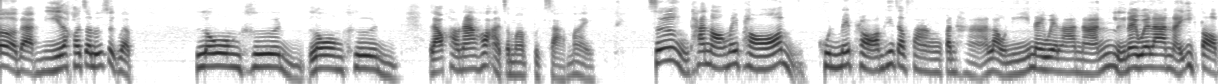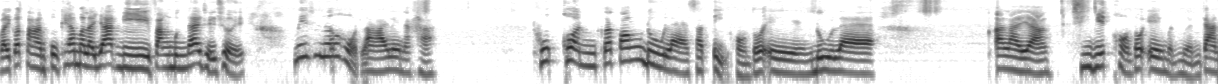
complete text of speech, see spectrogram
อ แบบนี้แล้วเขาจะรู้สึกแบบ โล่งขึ้น โล่งขึ้น แล้วคราวหน้าเขาอาจจะมาปรึกษาใหม่ ซึ่งถ้าน้องไม่พร้อม คุณไม่พร้อมที่จะฟังปัญหาเหล่านี้ในเวลานั้น หรือในเวลาไหนอีกต่อไปก็ตามกูแค่มารยาทดี ฟังมึงได้เฉยๆไม่ใช่เรื่องโหดร้ายเลยนะคะ ทุกคนก็ต้องดูแลสติของตัวเอง ดูแลอะไรอะชีวิตของตัวเองเหมือนเหมือนกัน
